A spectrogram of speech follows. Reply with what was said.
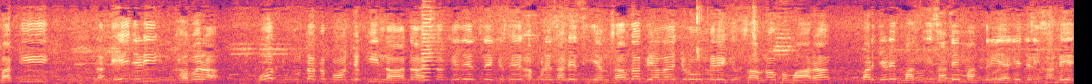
ਬਾਕੀ ਇਹ ਜਿਹੜੀ ਖਬਰ ਆ, ਬਹੁਤ ਦੂਰ ਤੱਕ ਪਹੁੰਚ ਚੁੱਕੀ, ਨਾ ਤਾਂ ਹਜੇ ਤੱਕ ਇਹਦੇ ਉੱਤੇ ਕਿਸੇ ਆਪਣੇ ਸਾਡੇ ਸੀਐਮ ਸਾਹਿਬ ਦਾ ਬਿਆਨ ਹੈ ਚਲੋ ਮੇਰੇ ਹਿਸਾਬ ਨਾਲ ਉਹ ਬਿਮਾਰ ਆ, ਪਰ ਜਿਹੜੇ ਬਾਕੀ ਸਾਡੇ ਮੰਤਰੀ ਹੈਗੇ, ਜਿਹੜੀ ਸਾਡੇ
